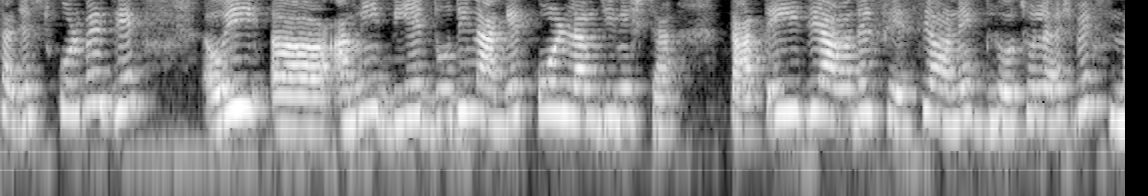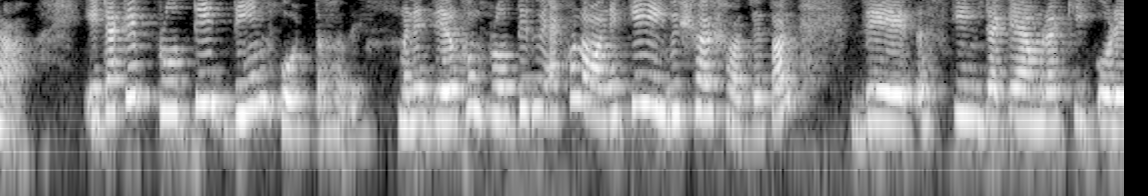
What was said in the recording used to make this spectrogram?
সাজেস্ট করবে যে, ওই আমি বিয়ের দুদিন আগে করলাম জিনিসটা, তাতেই যে আমাদের ফেসে অনেক গ্লো চলে আসবে, না। এটাকে প্রতিদিন করতে হবে। মানে যেরকম প্রতিদিন, এখন অনেকেই এই বিষয়ে সচেতন যে, স্কিনটাকে আমরা কি করে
